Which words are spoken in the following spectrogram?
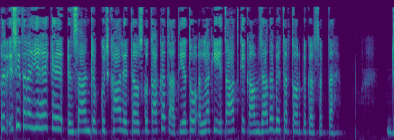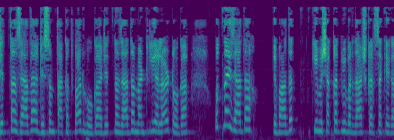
پھر اسی طرح یہ ہے کہ انسان جب کچھ کھا لیتا ہے، اس کو طاقت آتی ہے، تو اللہ کی اطاعت کے کام زیادہ بہتر طور پہ کر سکتا ہے۔ جتنا زیادہ جسم طاقتور ہوگا، جتنا زیادہ مینٹلی الرٹ ہوگا، اتنا ہی زیادہ عبادت کی مشقت بھی برداشت کر سکے گا،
